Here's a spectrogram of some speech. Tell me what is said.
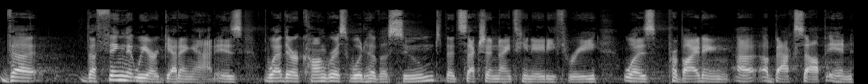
the the thing that we are getting at is whether Congress would have assumed that Section 1983 was providing a, backstop in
